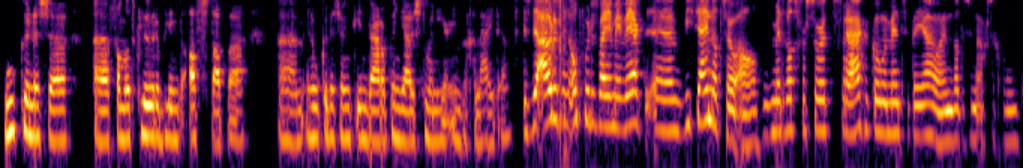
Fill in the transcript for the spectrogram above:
Hoe kunnen ze uh, van dat kleurenblind afstappen um, en hoe kunnen ze hun kind daar op een juiste manier in begeleiden. Dus de ouders en opvoeders waar je mee werkt, uh, wie zijn dat zo al? Met wat voor soort vragen komen mensen bij jou en wat is hun achtergrond?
